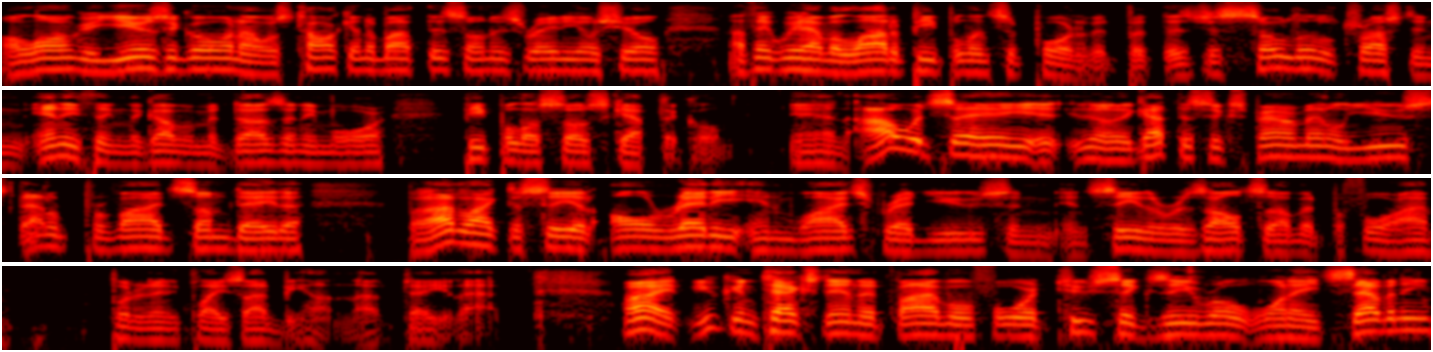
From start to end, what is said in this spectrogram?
or longer years ago and I was talking about this on this radio show, I think we'd have a lot of people in support of it. But there's just so little trust in anything the government does anymore people are so skeptical. And I would say, you know, they got this experimental use that'll provide some data, but I'd like to see it already in widespread use and, and see the results of it before I put it any place I'd be hunting. I'll tell you that. All right, you can text in at 504 260 1870.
